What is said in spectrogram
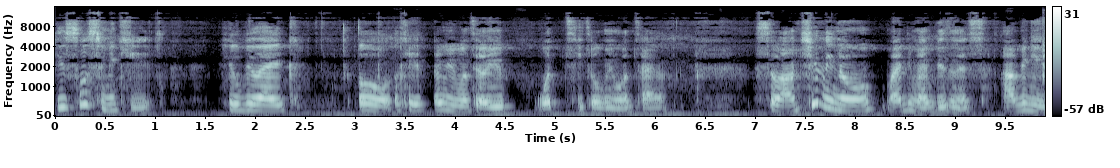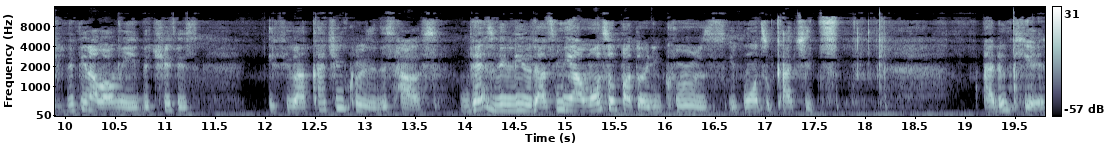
he's so sneaky. He'll be like, oh, okay, let me even tell you what he told me one time. So I'm chilling, no, minding my business. I'm Biggie, the thing about me, the truth is, if you are catching cruise in this house, best believe that me, I'm also part of the cruise if you want to catch it. I don't care.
